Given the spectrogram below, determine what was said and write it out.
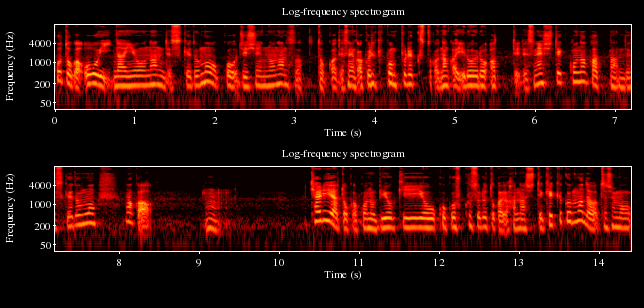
ことが多い内容なんですけどもこう自信のなさとかですね学歴コンプレックスとかなんかいろいろあってですねしてこなかったんですけどもなんかうんキャリアとかこの病気を克服するとかいう話って結局まだ私も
